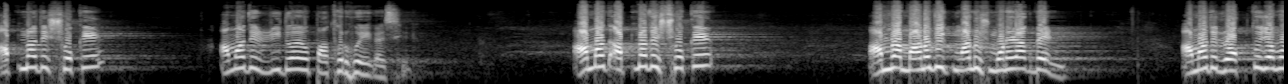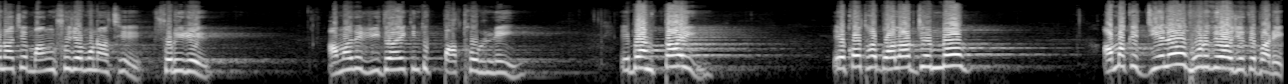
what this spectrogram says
আপনাদের শোকে আমাদের হৃদয়ও পাথর হয়ে গেছে। আমাদ আপনাদের শোকে আমরা মানবিক মানুষ মনে রাখবেন, আমাদের রক্ত যেমন আছে, মাংস যেমন আছে শরীরে, আমাদের হৃদয়ে কিন্তু পাথর নেই। এবং তাই কথা বলার জন্য আমাকে জেলেও ভরে দেওয়া যেতে পারে,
